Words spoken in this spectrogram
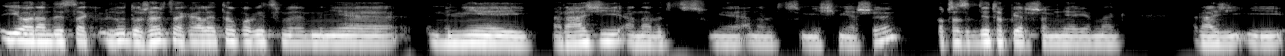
I o randystach ludożercach, ale to powiedzmy mnie mniej razi, a nawet w sumie, a nawet w sumie śmieszy, podczas gdy to pierwsze mnie jednak razi i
